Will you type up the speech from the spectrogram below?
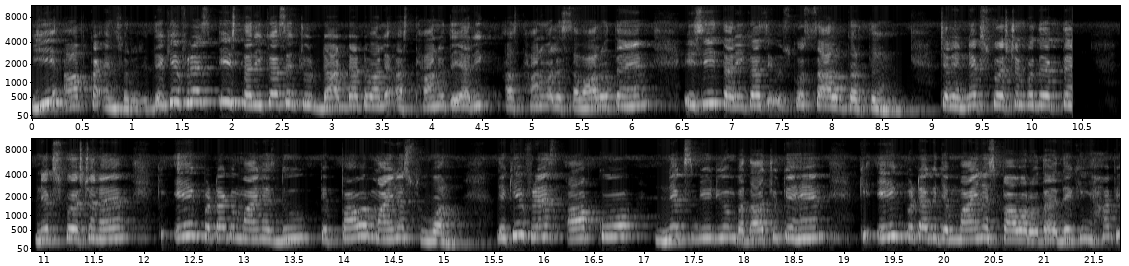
ये आपका आंसर हो जाए देखिए फ्रेंड्स इस तरीक़ा से जो डाट डाट वाले स्थान होते हैं या रिक्त स्थान वाले सवाल होते हैं, इसी तरीक़ा से उसको सॉल्व करते हैं। चलिए नेक्स्ट क्वेश्चन को देखते हैं। नेक्स्ट क्वेश्चन है कि एक बटा के माइनस दो पे पावर माइनस वन देखिए फ्रेंड्स आपको नेक्स्ट वीडियो में बता चुके हैं कि एक बटा के जब माइनस पावर होता है, देखिए यहाँ पे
